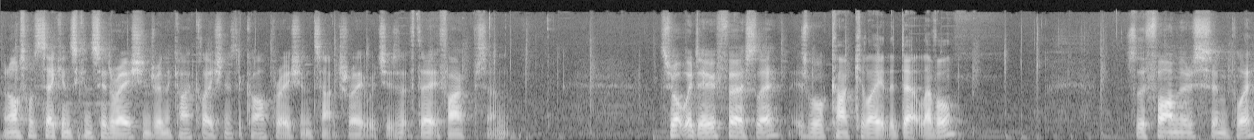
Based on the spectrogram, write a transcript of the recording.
and also to take into consideration during the calculation is the corporation tax rate which is at 35%. So what we do firstly is we'll calculate the debt level. So the formula is simply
